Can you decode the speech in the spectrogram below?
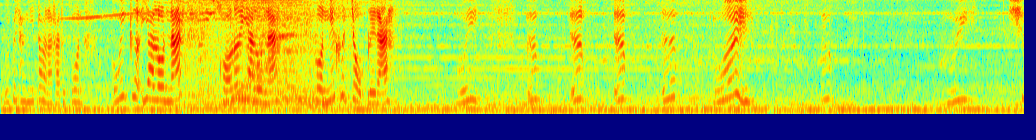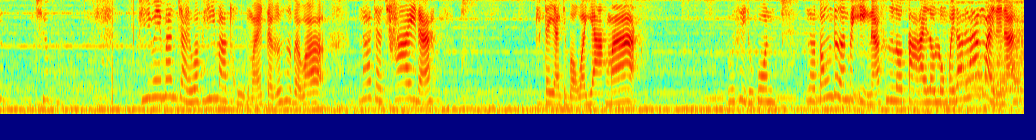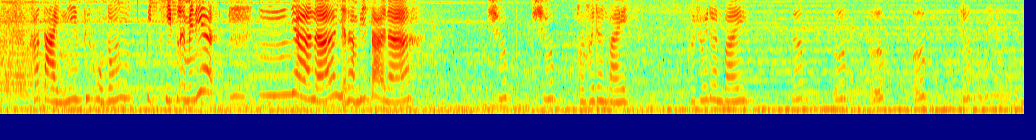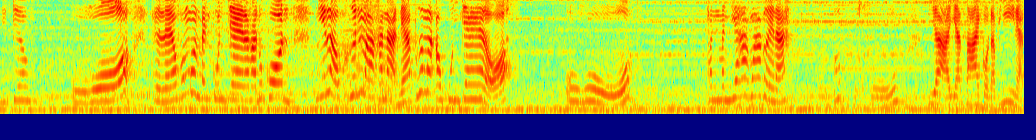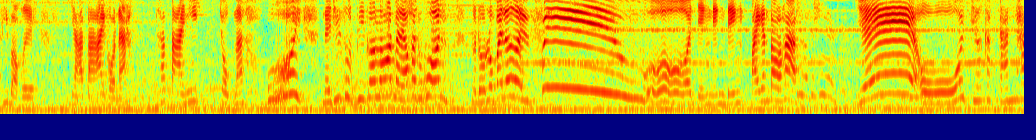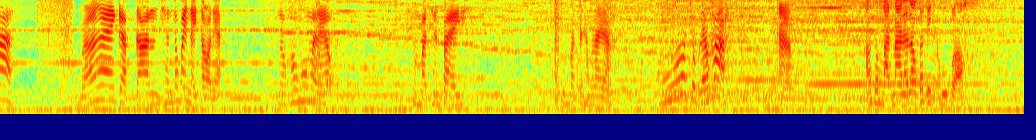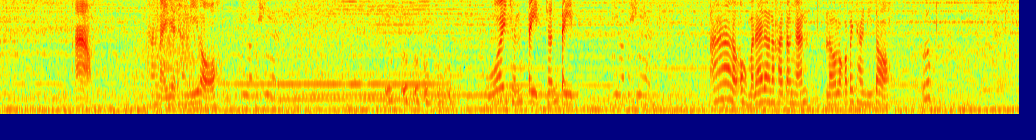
อุ้ยไปทางนี้ต่อนะคะ ทุกคนอุ้ยเกิดอย่าหล่นนะ ขอเลยอย่าหล่นนะ หล่นนี่คือจบเลยนะอุ้ยอึบอึบอึบอึบอุ้ยอึบอุ้ยชึบชึบพี่ไม่มั่นใจว่าพี่มาถูกไหม แต่ก็คือแบบว่า น่าจะใช่นะ แต่อยากจะบอกว่ายากมาก ดูสิทุกคน เราต้องเดินไปอีกนะ คือเราตายเราลงไปด้านล่างใหม่เลยนะ ถ้าตายนี่พี่คงต้องปิดคลิปเลยไหมเนี่ย อย่านะ อย่าทำพี่ตายนะ ชุบชุบค่อยๆเดินไป ค่อยๆเดินไปอึบอึบอึบอึบอึบนิดเดียว โอ้โห เห็นแล้วข้างบนเป็นกุญแจนะคะทุกคน นี่เราขึ้นมาขนาดเนี้ยเพื่อมาเอากุญแจเหรอ โอ้โห มันมันยากมากเลยนะอึบโอ้โห อย่าอย่าตายก่อนนะพี่เนี่ย พี่บอกเลย อย่าตายก่อนนะ ถ้าตายนี่ จบนะโอ้ยในที่สุดพี่ก็รอดมาแล้วค่ะทุกคน กระโดดลงไปเลยฟิวโอ้เด้งเด้งเด้งไปกันต่อค่ะ เย้โอ้เจอกับตันค่ะมาไงกับตันฉันต้องไปไหนต่อเนี่ย เราเข้าห้องมาแล้ว สมบัติฉันไป สมบัติไปทำอะไรอะอ๋อจบแล้วค่ะอ้าวเอาสมบัติมาแล้วเราก็ติดคุกเหรอ อ้าว ทางไหนเนี่ยทางนี้เหรออึบอึบอึบอึบอึบอึบโอ้ยฉันติดฉันติดอ่าเราออกมาได้แล้วนะคะดังนั้นแล้วเราก็ไปทางนี้ต่ออึ๊บ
